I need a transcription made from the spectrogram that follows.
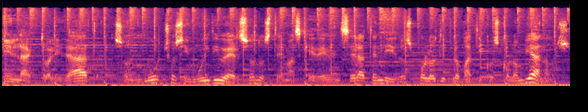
En la actualidad son muchos y muy diversos los temas que deben ser atendidos por los diplomáticos colombianos,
